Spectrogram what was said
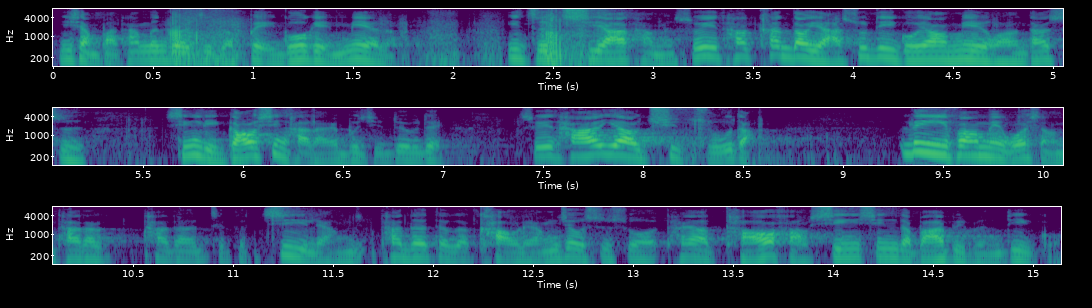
你想把他们的这个北国给灭了，一直欺压他们，所以他看到亚述帝国要灭亡，他是心里高兴还来不及，对不对？所以他要去阻挡。另一方面，我想他的他的这个计量，他的这个考量就是说，他要讨好新兴的巴比伦帝国，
